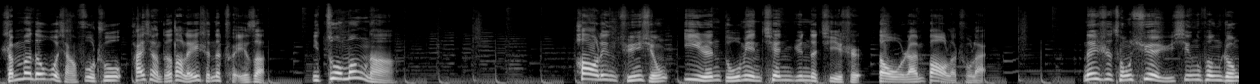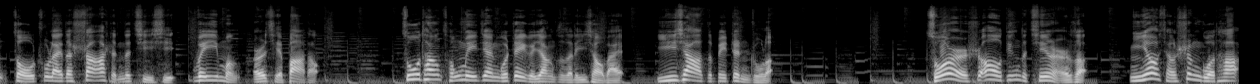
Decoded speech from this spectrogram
什么都不想付出，还想得到雷神的锤子，你做梦呢！号令群雄，一人独面千军的气势陡然爆了出来，那是从血雨腥风中走出来的杀神的气息，威猛而且霸道。苏汤从没见过这个样子的李小白，一下子被镇住了。索尔是奥丁的亲儿子。你要想胜过他，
